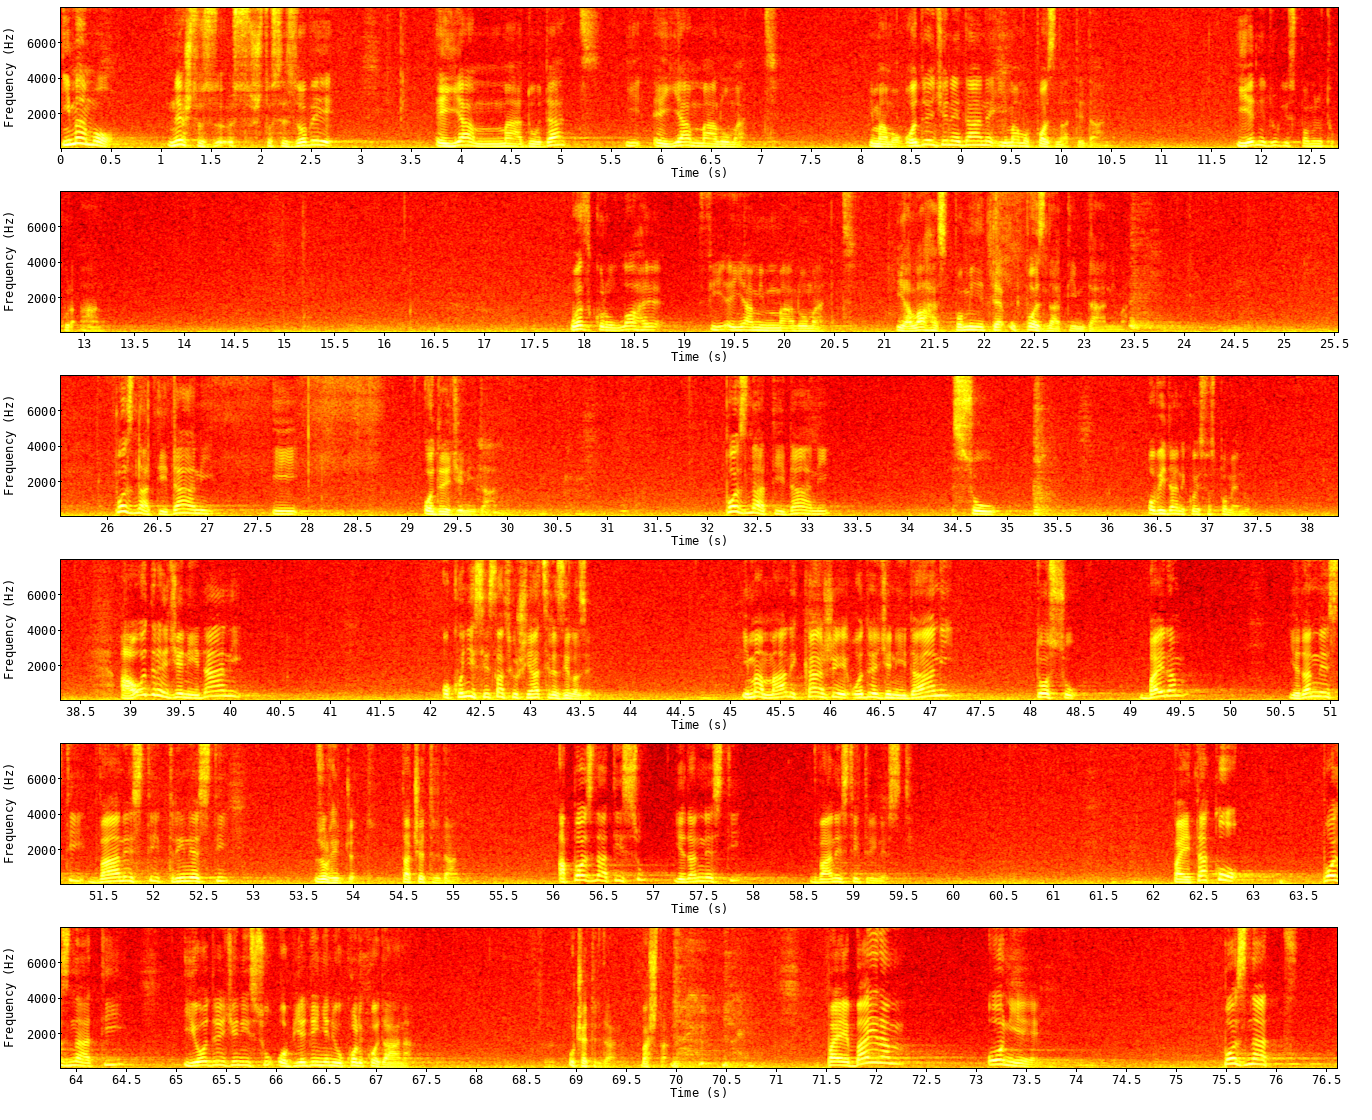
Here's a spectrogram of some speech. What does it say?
Imamo nešto što se zove ejam madudat i ejam malumat. Imamo određene dane, imamo poznate dane. I jedni drugi spomenuti u Kur'anu. Vazkuru Allahe fi ejamim malumat. I Allaha spominjite u poznatim danima. Poznati dani i određeni dani. Poznati dani su ovi dani koji smo spomenuli. A određeni dani oko njih se islamski učinjaci razilaze. Ima mali kaže određeni dani to su Bajram 11. 12. 13. Zulhidžet. Ta četiri dana. A poznati su 11. 12. i 13. Pa je tako poznati i određeni su objedinjeni u koliko dana? U četiri dana. Baš tako. Pa je Bajram, on je poznat,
